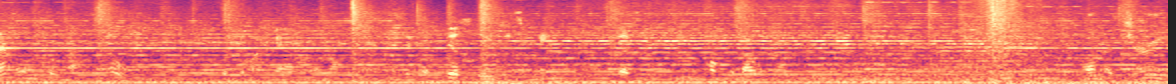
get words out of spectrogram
not only for myself, but for my family alone. And then the fifth stage is me, because talk about. On a journey,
